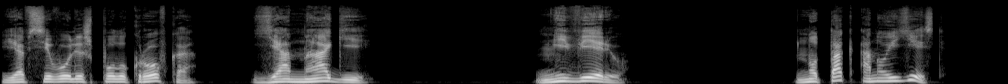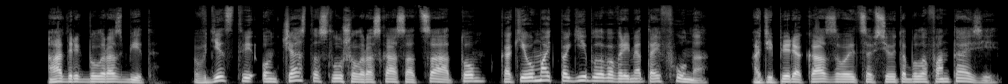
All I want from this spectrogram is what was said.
Я всего лишь полукровка. Я Наги!» «Не верю!» Но так оно и есть. Адрик был разбит. В детстве он часто слушал рассказ отца о том, как его мать погибла во время тайфуна, а теперь, оказывается, все это было фантазией.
